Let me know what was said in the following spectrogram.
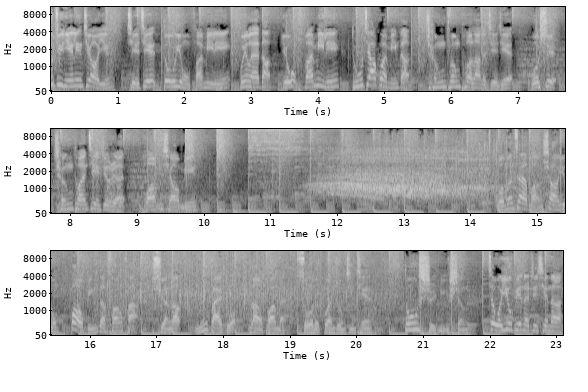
不惧年龄就要赢，姐姐都用凡蜜林。欢迎来到由凡蜜林独家冠名的《乘风破浪的姐姐》，我是成团见证人黄晓明。我们在网上用报名的方法选了五百朵浪花们，所有的观众今天都是女生。在我右边的这些呢，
